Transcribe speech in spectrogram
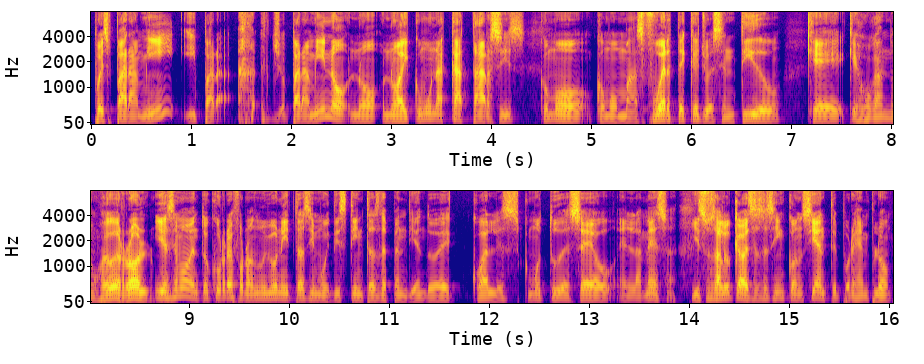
pues para mí y para, para mí no, no, no hay como una catarsis como, como más fuerte que yo he sentido que, que jugando un juego de rol. Y ese momento ocurre de formas muy bonitas y muy distintas dependiendo de cuál es como tu deseo en la mesa. Y eso es algo que a veces es inconsciente. Por ejemplo,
